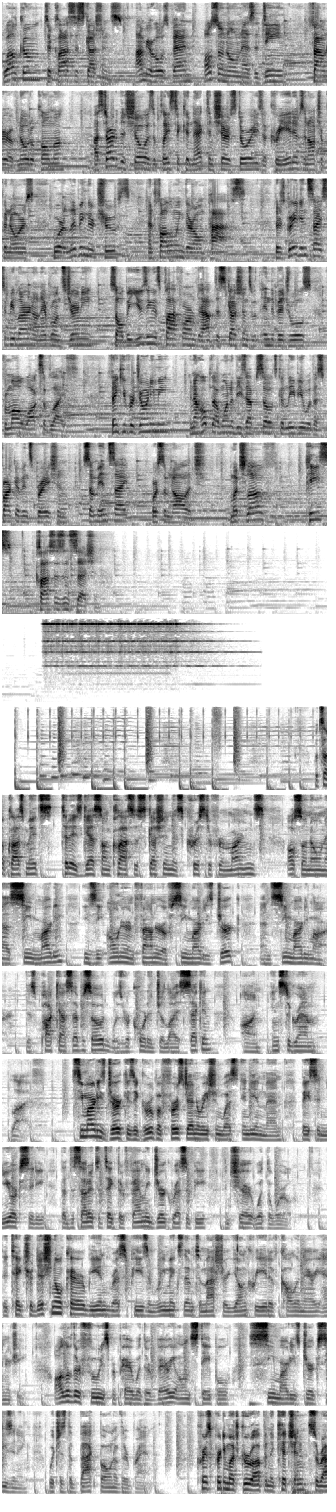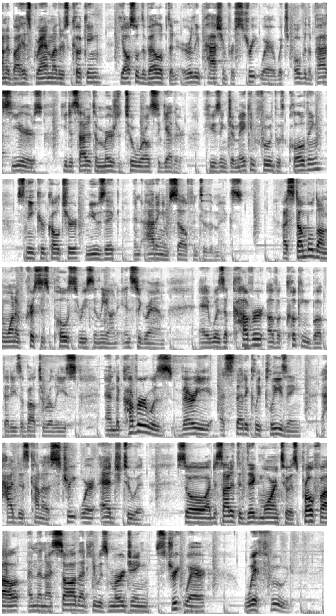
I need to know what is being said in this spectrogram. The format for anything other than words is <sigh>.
Welcome to Class Discussions. I'm your host, Ben, also known as the Dean, founder of No Diploma. I started this show as a place to connect and share stories of creatives and entrepreneurs who are living their truths and following their own paths. There's great insights to be learned on everyone's journey, so I'll be using this platform to have discussions with individuals from all walks of life. Thank you for joining me, and I hope that one of these episodes could leave you with a spark of inspiration, some insight, or some knowledge. Much love, peace, classes in session. What's up, classmates? Today's guest on class discussion is Christopher Martins, also known as C. Marty. He's the owner and founder of C. Marty's Jerk and C. Marty Mar. This podcast episode was recorded July 2nd on Instagram Live. C. Marty's Jerk is a group of first generation West Indian men based in New York City that decided to take their family jerk recipe and share it with the world. They take traditional Caribbean recipes and remix them to match their young creative culinary energy. All of their food is prepared with their very own staple C. Marty's Jerk seasoning, which is the backbone of their brand. Chris pretty much grew up in the kitchen, surrounded by his grandmother's cooking. He also developed an early passion for streetwear, which over the past years, he decided to merge the two worlds together, fusing Jamaican food with clothing, sneaker culture, music, and adding himself into the mix. I stumbled on one of Chris's posts recently on Instagram. It was a cover of a cooking book that he's about to release. And the cover was very aesthetically pleasing. It had this kind of streetwear edge to it. So I decided to dig more into his profile, and then I saw that he was merging streetwear with food.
